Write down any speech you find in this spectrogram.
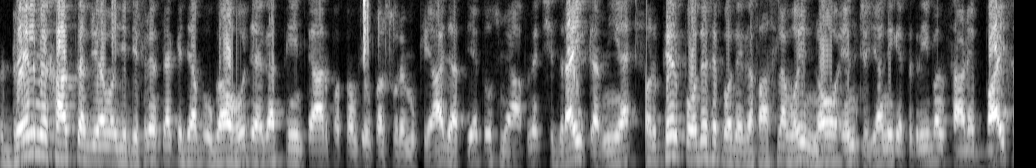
ڈریل میں خاص کر جو ہے وہ یہ ڈیفرنس ہے کہ جب اگاؤ ہو جائے گا تین چار پتوں کے اوپر سورہ مکھی آ جاتی ہے تو اس میں آپ نے چھدرائی کرنی ہے اور پھر پودے سے پودے کا فاصلہ وہی نو انچ یعنی کہ تقریباً ساڑھے بائیس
